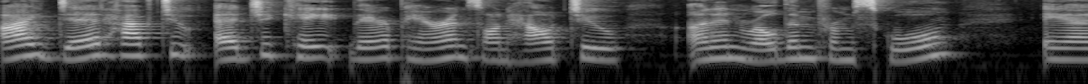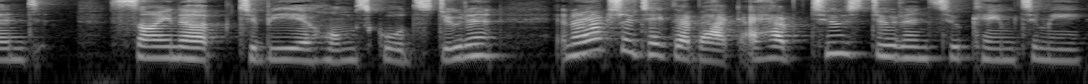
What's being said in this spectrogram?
I did have to educate their parents on how to unenroll them from school and sign up to be a homeschooled student. And I actually take that back. I have two students who came to me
